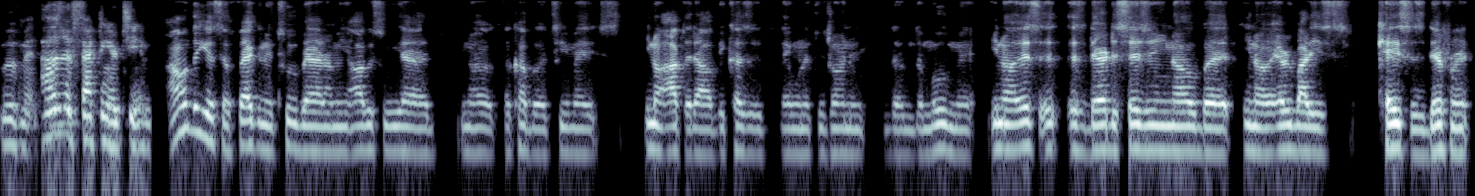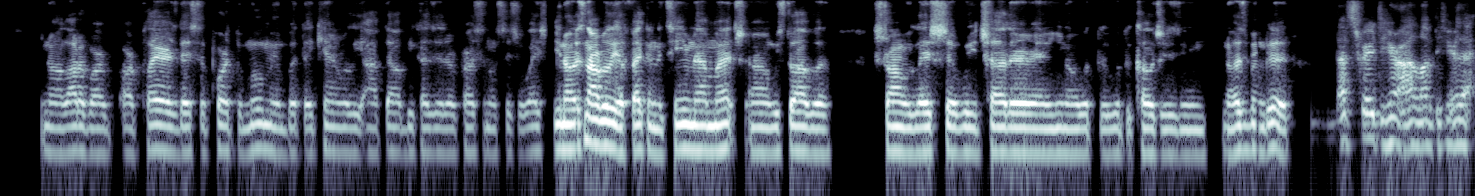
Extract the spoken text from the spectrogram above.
movement. How is it affecting your team? I don't think it's affecting it too bad. I mean, obviously we had you know a couple of teammates you know opted out because they wanted to join the, the, the movement. You know, it's it's their decision. You know, but you know everybody's case is different you know, a lot of our, our players, they support the movement, but they can't really opt out because of their personal situation. You know, it's not really affecting the team that much. Um, we still have a strong relationship with each other and, you know, with the, with the coaches and, you know, it's been good. That's great to hear. I love to hear that.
